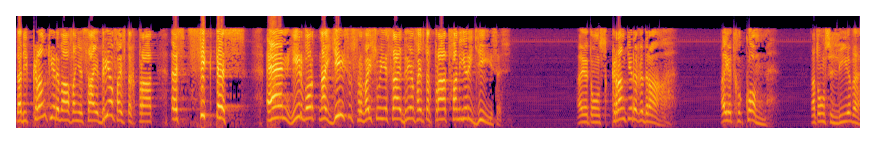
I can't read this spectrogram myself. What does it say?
dat die krankhede waarvan Jesaja 53 praat, is siektes. En hier word na Jesus verwys so Jesaja 53 praat van die Here Jesus. Hy het ons krankhede gedra. Hy het gekom dat ons lewe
